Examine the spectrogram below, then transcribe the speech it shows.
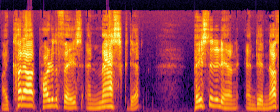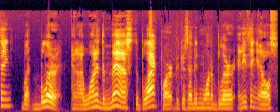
I cut out part of the face and masked it, pasted it in, and did nothing but blur it. And I wanted to mask the black part because I didn't want to blur anything else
